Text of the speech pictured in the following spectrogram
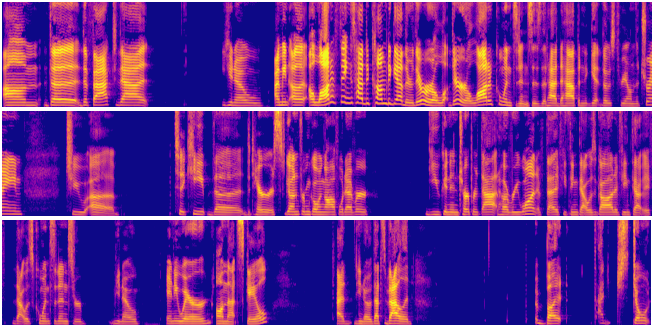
Um the the fact that you know i mean a, a lot of things had to come together. There were a lot there are a lot of coincidences that had to happen to get those three on the train to uh to keep the the terrorist gun from going off whatever you can interpret that however you want. If that if you think that was god if you think that if that was coincidence or you know anywhere on that scale I, you know that's valid. But i just don't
